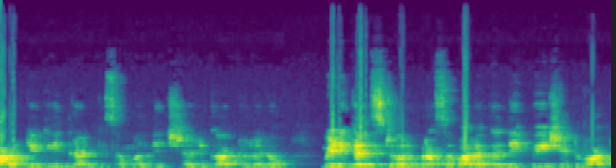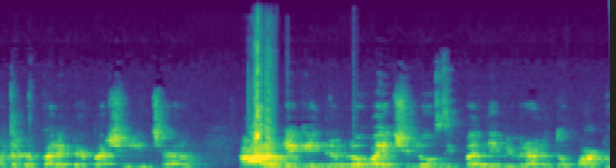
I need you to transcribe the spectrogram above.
ఆరోగ్య కేంద్రానికి సంబంధించిన రికార్డులను మెడికల్ స్టోర్ ప్రసవాల గది పేషెంట్ వార్డులను కలెక్టర్ పరిశీలించారు. ఆరోగ్య కేంద్రంలో వైద్యులు సిబ్బంది వివరాలతో పాటు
